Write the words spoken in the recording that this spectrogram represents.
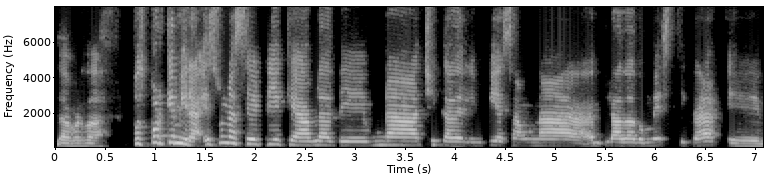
la verdad. Pues porque mira, es una serie que habla de una chica de limpieza, una empleada doméstica eh,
